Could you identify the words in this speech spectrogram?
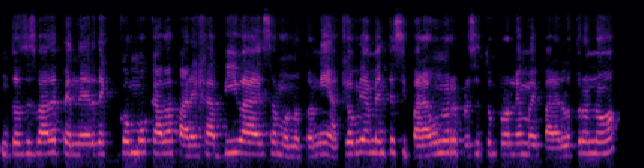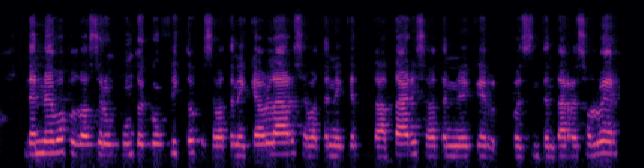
Entonces va a depender de cómo cada pareja viva esa monotonía, que obviamente si para uno representa un problema y para el otro no, de nuevo pues va a ser un punto de conflicto que se va a tener que hablar, se va a tener que tratar y se va a tener que pues intentar resolver.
